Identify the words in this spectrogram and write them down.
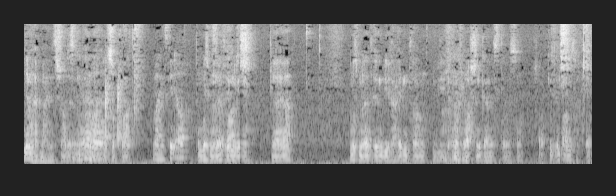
Nimm halt mal eins, schau, das geht Ja. immer und sofort. Meins geht auch. Da muss man Jetzt nicht sofort. irgendwie. Ja, ja. Muss man nicht irgendwie reiben dran, wie ein Flaschengeist oder so. Schau, geht immer und sofort.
